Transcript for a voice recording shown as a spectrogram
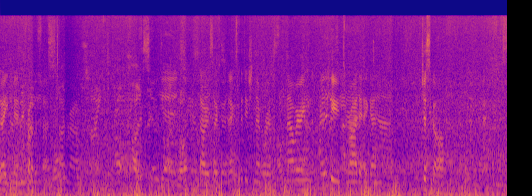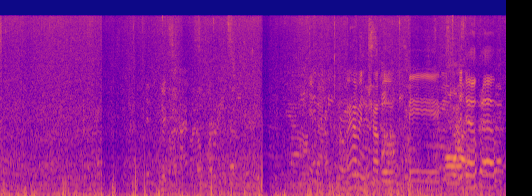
Shaking from the first time round. so good. So, so good. Expedition Everest. Now we're in the queue to ride it again. Just got off. We're having trouble. Big. The GoPro.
